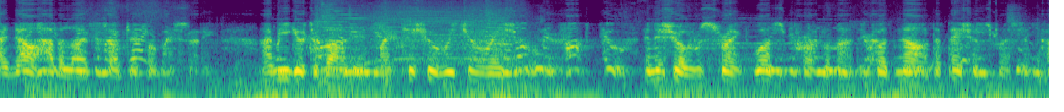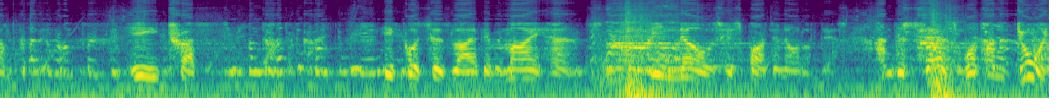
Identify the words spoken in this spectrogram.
I now have a live subject for my study. I'm eager to validate my tissue regeneration. Initial restraint was problematic, but now the patient's resting comfortably. He trusts me, Dr. Kyne. He puts his life in my hands. He knows his part in all of this. Understands what I'm doing.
